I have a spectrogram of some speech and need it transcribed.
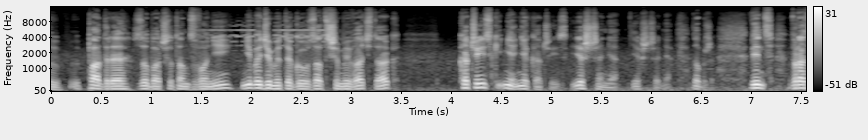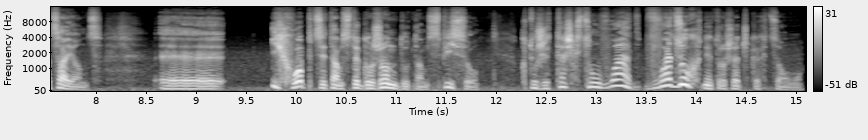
y, Padre, zobacz, co tam dzwoni. Nie będziemy tego zatrzymywać, tak? Kaczyński? Nie, nie Kaczyński. Jeszcze nie, jeszcze nie. Dobrze. Więc wracając. E, I chłopcy tam z tego rządu, tam z PiSu, którzy też chcą władz, władzuchny troszeczkę chcą.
